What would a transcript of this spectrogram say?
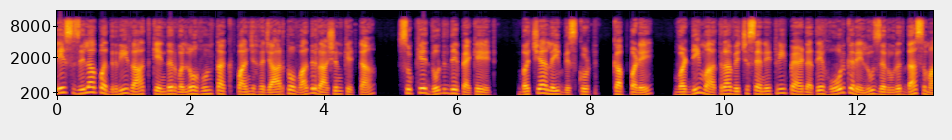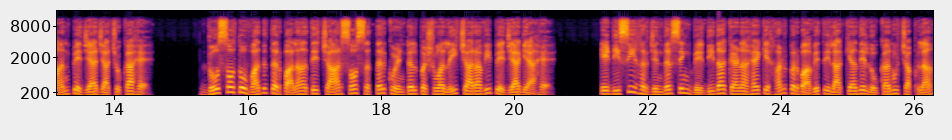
ਇਸ ਜ਼ਿਲ੍ਹਾ ਪੱਧਰੀ ਰਾਤ ਕੇਂਦਰ ਵੱਲੋਂ ਹੁਣ ਤੱਕ 5000 ਤੋਂ ਵੱਧ ਰਾਸ਼ਨ ਕਿੱਟਾਂ, ਸੁੱਕੇ ਦੁੱਧ ਦੇ ਪੈਕੇਟ ਬੱਚਿਆਂ ਲਈ ਬਿਸਕੁਟ ਕੱਪੜੇ ਵੱਡੀ ਮਾਤਰਾ ਵਿੱਚ ਸੈਨੇਟਰੀ ਪੈਡ ਅਤੇ ਹੋਰ ਘਰੇਲੂ ਜ਼ਰੂਰਤ ਦਾ ਸਮਾਨ ਭੇਜਿਆ ਜਾ ਚੁੱਕਾ ਹੈ। 200 ਤੋਂ ਵੱਧ ਤਰਪਾਲਾਂ ਅਤੇ 470 ਕੁਇੰਟਲ ਪਸ਼ੂਆਂ ਲਈ ਚਾਰਾ ਵੀ ਭੇਜਿਆ ਗਿਆ ਹੈ। ਏਡੀਸੀ ਹਰਜਿੰਦਰ ਸਿੰਘ ਬੇਦੀ ਦਾ ਕਹਿਣਾ ਹੈ ਕਿ ਹੜ੍ਹ ਪ੍ਰਭਾਵਿਤ ਇਲਾਕਿਆਂ ਦੇ ਲੋਕਾਂ ਨੂੰ ਚੱਪਲਾਂ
